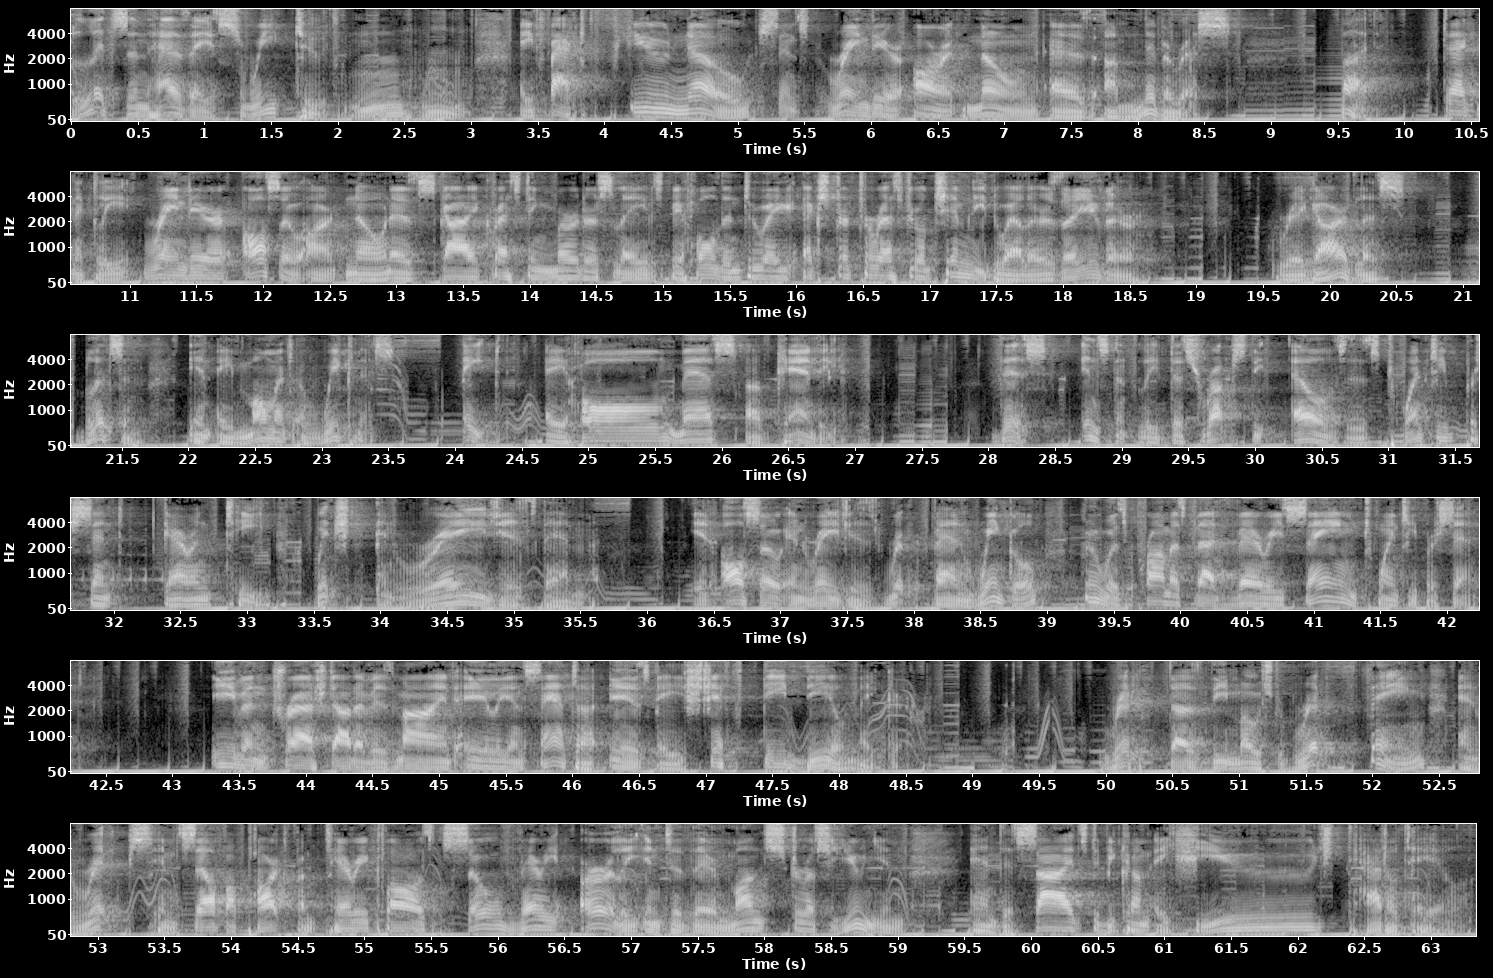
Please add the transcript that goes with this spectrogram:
Blitzen has a sweet tooth. Mhm. A fact few know since reindeer aren't known as omnivorous. But technically, reindeer also aren't known as sky cresting murder slaves beholden to a extraterrestrial chimney dwellers either. Regardless, Blitzen, in a moment of weakness, ate a whole mess of candy. This instantly disrupts the elves' 20% guarantee, which enrages them. It also enrages Rip Van Winkle, who was promised that very same 20%. Even trashed out of his mind, Alien Santa is a shifty deal maker. Rip does the most Rip thing and rips himself apart from Terry Claus so very early into their monstrous union and decides to become a huge tattletale.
